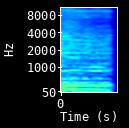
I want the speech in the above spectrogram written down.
you.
